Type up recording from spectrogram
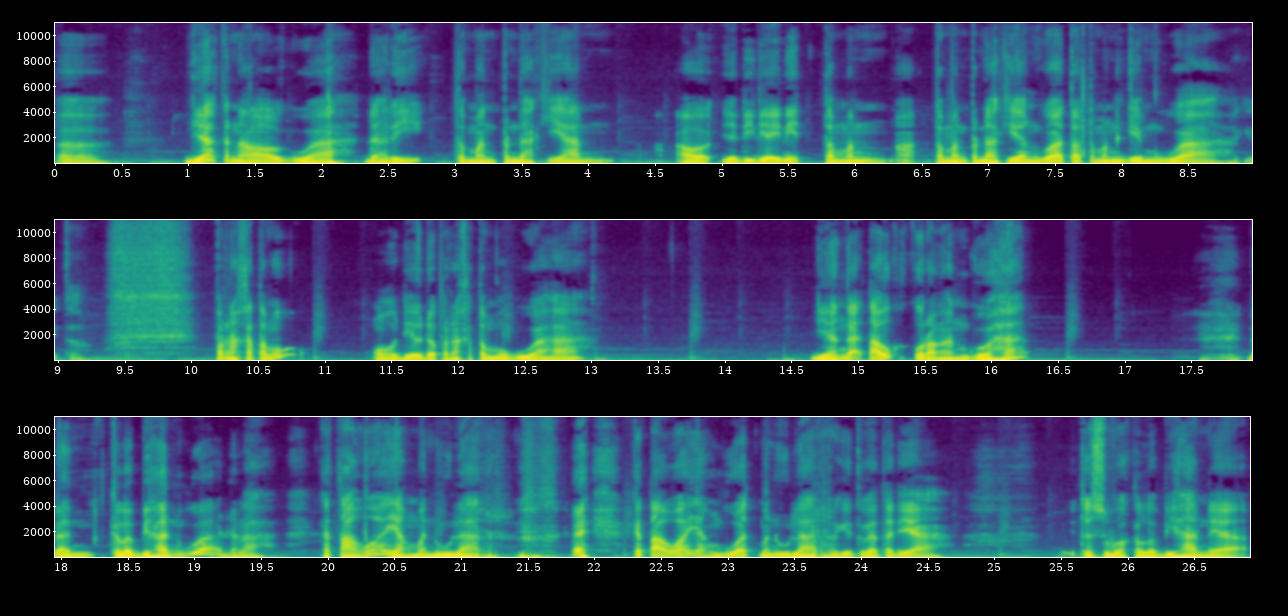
uh, dia kenal gua dari teman pendakian. Oh jadi dia ini teman teman pendakian gua atau teman game gua gitu. Pernah ketemu? Oh dia udah pernah ketemu gua dia nggak tahu kekurangan gua. Dan kelebihan gua adalah ketawa yang menular. Eh ketawa yang buat menular gitu kata dia. Itu sebuah kelebihan ya.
